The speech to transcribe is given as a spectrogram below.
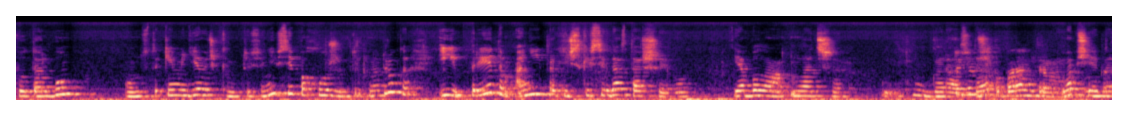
фотоальбом, он с такими девочками, то есть они все похожи друг на друга, и при этом они практически всегда старше его. Я была младше, ну, То гораздо. есть вообще по параметрам Вообще, да.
